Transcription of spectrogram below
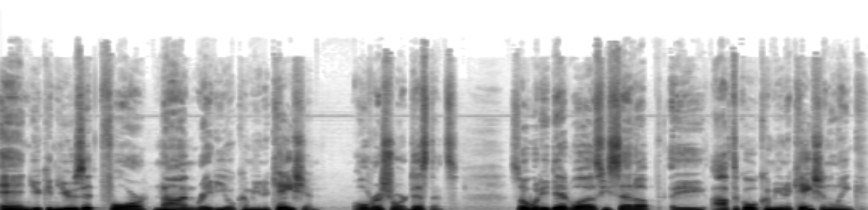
and you can use it for non-radio communication over a short distance. So what he did was he set up a optical communication link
